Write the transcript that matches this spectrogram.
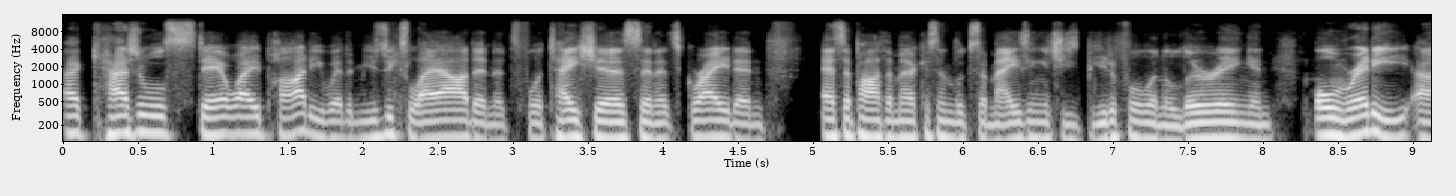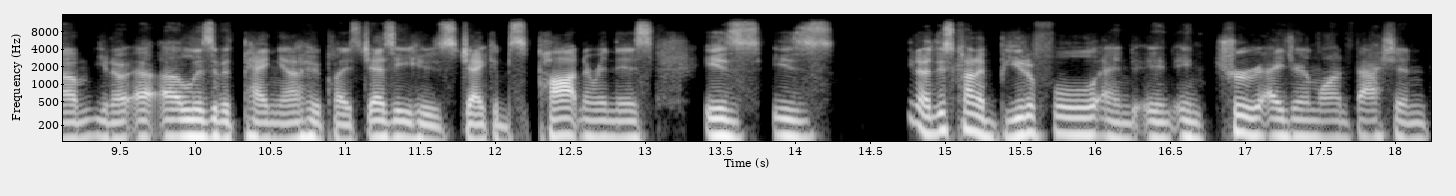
a casual stairway party where the music's loud and it's flirtatious and it's great. And S. Epatha Merkerson looks amazing and she's beautiful and alluring. And already um you know uh, Elizabeth Pena who plays Jezzy who's Jacob's partner in this is is you know this kind of beautiful and in, in true Adrian Lyne fashion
